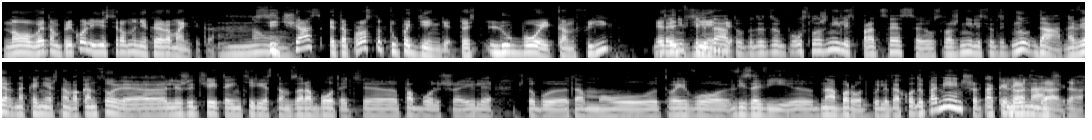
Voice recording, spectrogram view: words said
Но в этом приколе есть все равно некая романтика. Ну, Сейчас это просто тупо деньги. То есть любой конфликт Это да не всегда. деньги. тут это усложнились процессы, усложнились вот эти... Ну да, наверное, конечно, в оконцове э, лежит чей-то интерес там заработать э, побольше, или чтобы там у твоего визави, э, наоборот, были доходы поменьше, так или Да, иначе. Да, да.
